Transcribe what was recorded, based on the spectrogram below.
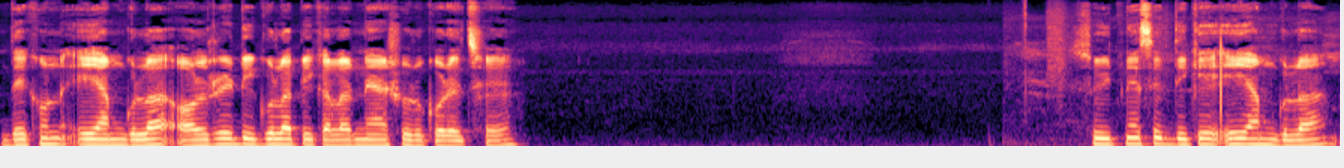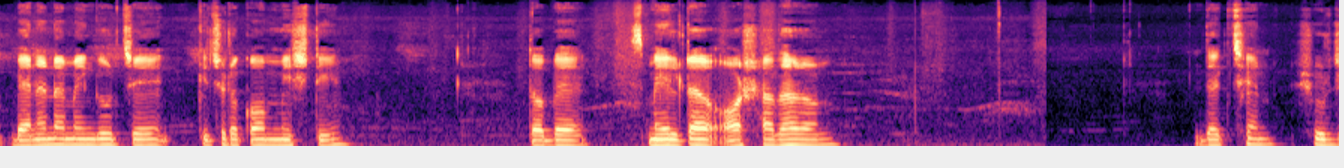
দেখুন, এই আমগুলা অলরেডি গোলাপি কালার নেওয়া শুরু করেছে। সুইটনেসের দিকে এই আমগুলা ব্যানানা ম্যাঙ্গোর চেয়ে কিছুটা কম মিষ্টি। তবে স্মেলটা অসাধারণ। দেখছেন, সূর্য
